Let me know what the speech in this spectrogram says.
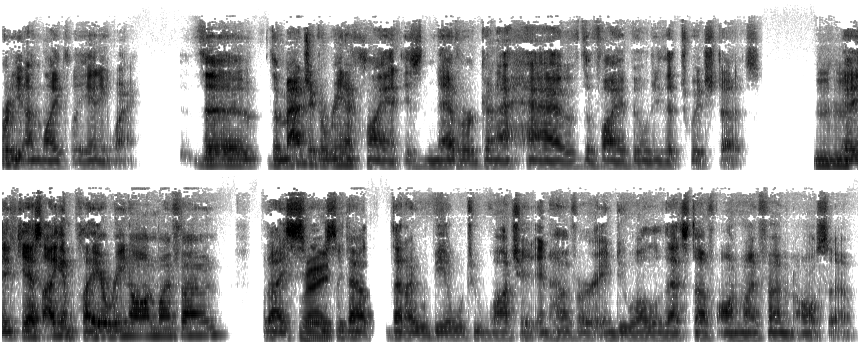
pretty unlikely anyway. The the Magic Arena client is never going to have the viability that Twitch does. Mhm. Uh, Yes, I can play Arena on my phone, but I seriously doubt that I would be able to watch it and hover and do all of that stuff on my phone also.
